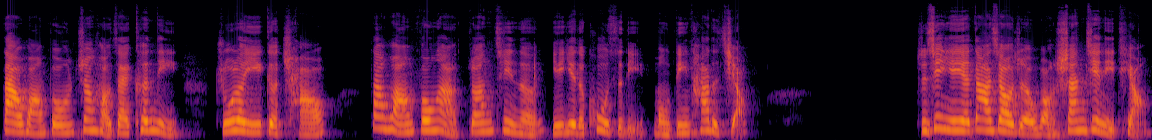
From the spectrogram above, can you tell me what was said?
大黄蜂正好在坑里筑了一个巢。大黄蜂啊，钻进了爷爷的裤子里，猛叮他的脚。只见爷爷大叫着往山涧里跳。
